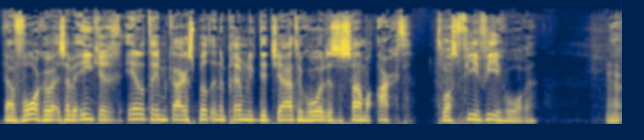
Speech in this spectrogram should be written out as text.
Ja, vorige, ze hebben één keer eerder tegen elkaar gespeeld in de Premier League dit jaar. Toen gooiden ze samen acht. Het was 4-4 geworden. Ja.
